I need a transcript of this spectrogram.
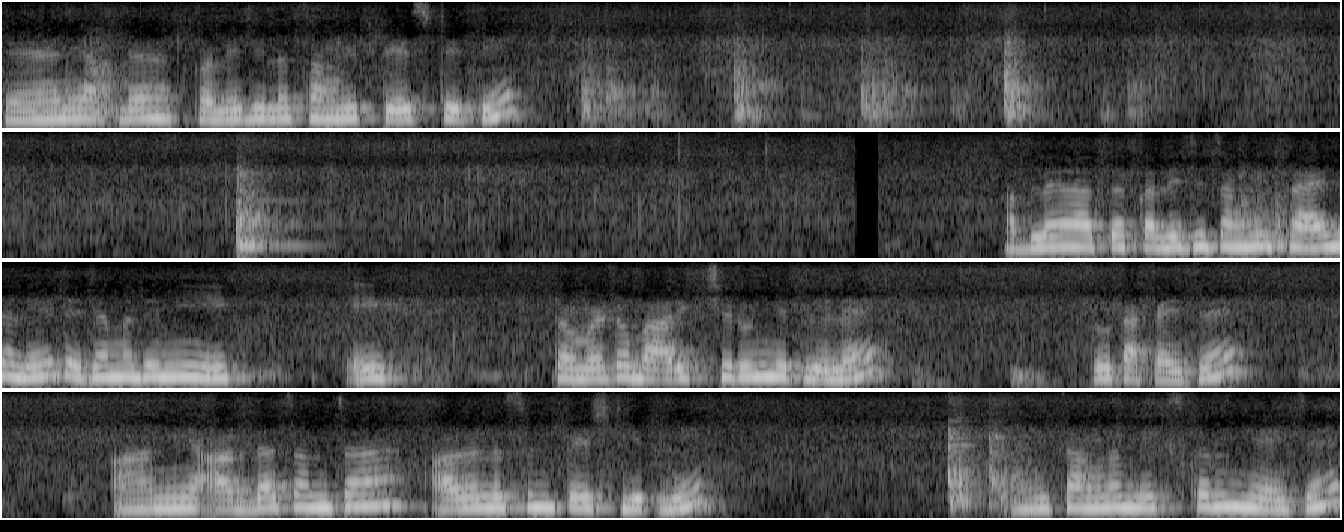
त्याने आपल्या कलेजीला चांगली टेस्ट येते. आपल्या आता कलेजी चांगली फ्राय झाली त्याच्यामध्ये मी एक एक टोमॅटो बारीक चिरून घेतलेला आहे. तो टाकायचा आहे. आणि अर्धा चमचा आलं लसूण पेस्ट घेतली. आणि चांगलं मिक्स करून घ्यायचं आहे.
